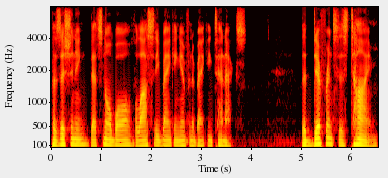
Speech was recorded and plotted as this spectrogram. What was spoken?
Positioning, debt snowball, velocity banking, infinite banking, 10x. The difference is time.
